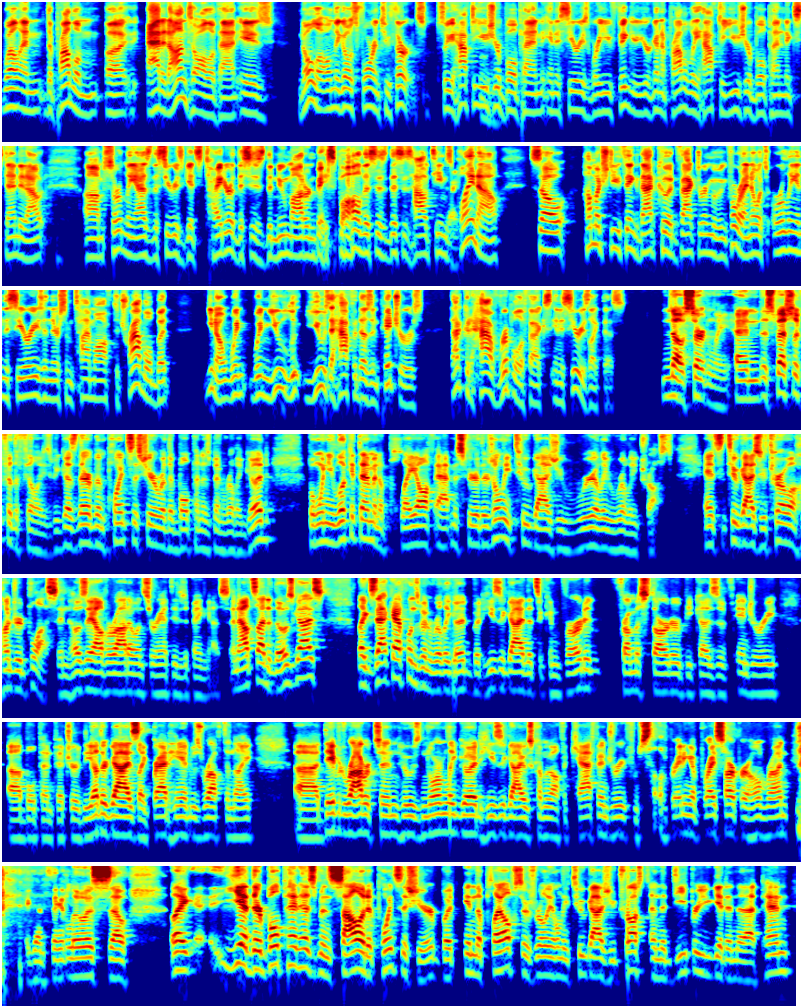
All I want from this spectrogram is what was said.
Well, and the problem uh, added on to all of that is Nola only goes four and two thirds. So you have to use your bullpen in a series where you figure you're going to probably have to use your bullpen and extend it out um, certainly, as the series gets tighter, this is the new modern baseball. This is this is how teams right. play now. So, how much do you think that could factor in moving forward? I know it's early in the series and there's some time off to travel, but you know when when you lo- use a half a dozen pitchers, that could have ripple effects in a series like this. No, certainly, and especially for the Phillies because there have been points this year where their bullpen has been really good. But when you look at them in a playoff atmosphere, there's only two guys you really, really trust. And it's the two guys who throw 100 plus, and Jose Alvarado and Seranthony Dominguez. And outside of those guys, like Zach Eflin's been really good, but he's a guy that's a converted from a starter because of injury, uh, bullpen pitcher. The other guys, like Brad Hand, was rough tonight. Uh, David Robertson, who's normally good, he's a guy who's coming off a calf injury from celebrating a Bryce Harper home run against St. Louis. So, like, yeah, their bullpen has been solid at points this year, but in the playoffs, there's really only two guys you trust. And the deeper you get into that pen,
